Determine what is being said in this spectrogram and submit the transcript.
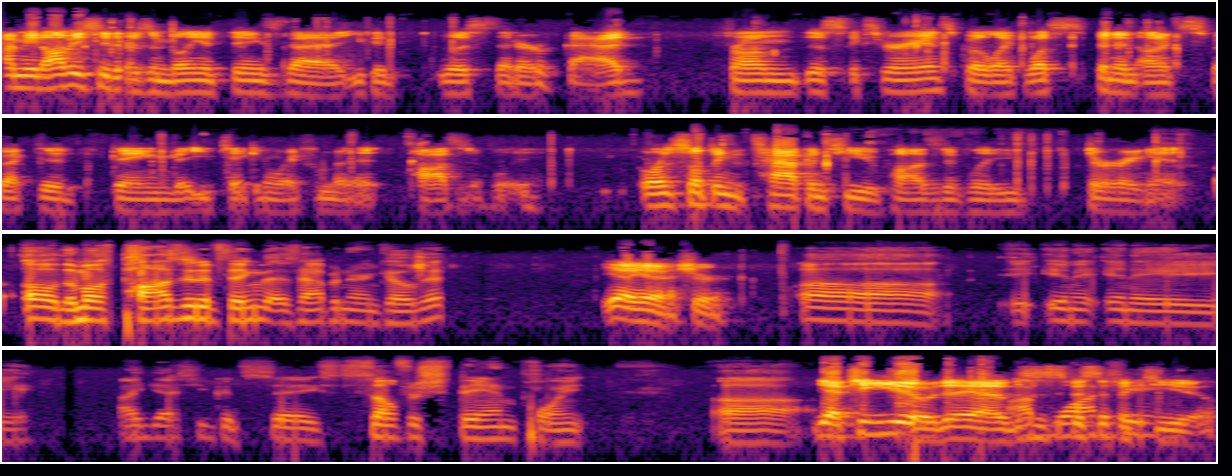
I, mean, obviously, there's a million things that you could list that are bad from this experience, but like, what's been an unexpected thing that you've taken away from it positively, or something that's happened to you positively during it? oh, the most positive thing that has happened during COVID. Yeah, yeah, sure. uh in a, in a I guess you could say selfish standpoint. Uh, Yeah, to you. Yeah, this I'm is specific watching- to you.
